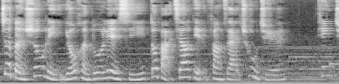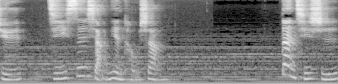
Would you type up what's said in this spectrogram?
这本书里有很多练习，都把焦点放在触觉、听觉及思想念头上。但其实，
